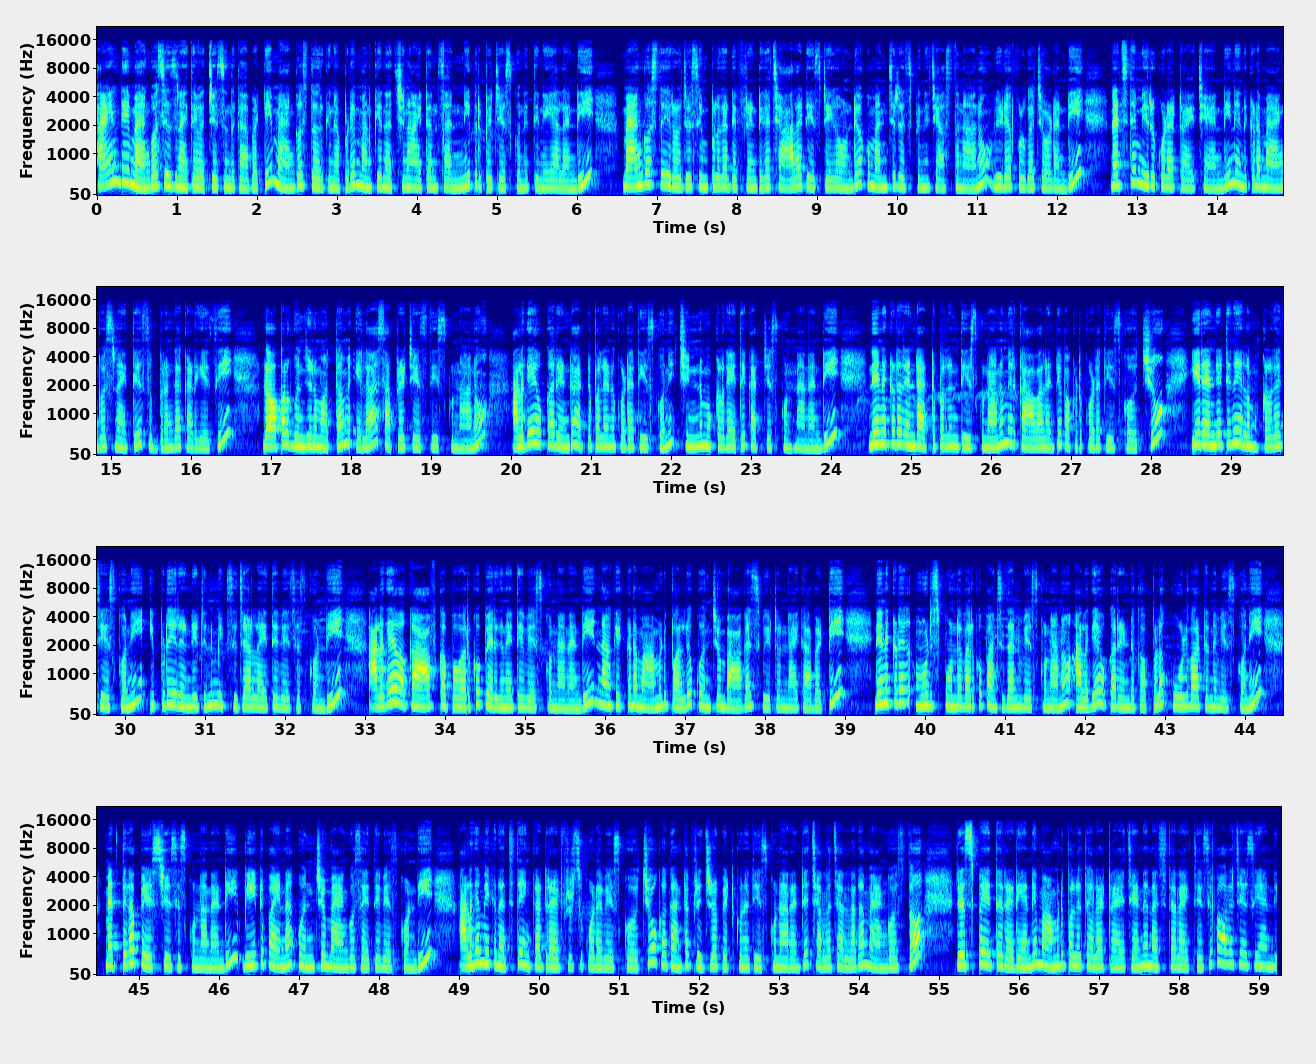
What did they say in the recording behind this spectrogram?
Hi అండి mango season అయితే వచ్చేసింది కాబట్టి మ్యాంగోస్ దొరికినప్పుడే మనకి నచ్చిన ఐటమ్స్ అన్నీ ప్రిపేర్ చేసుకుని తినేయాలండి. మ్యాంగోస్తో ఈరోజు సింపుల్గా డిఫరెంట్గా చాలా టేస్టీగా ఉండే ఒక మంచి రెసిపీని చేస్తున్నాను. వీడియో ఫుల్గా చూడండి. నచ్చితే మీరు కూడా ట్రై చేయండి. నేను ఇక్కడ మ్యాంగోస్ని అయితే శుభ్రంగా కడిగేసి లోపల గుంజును మొత్తం ఇలా సపరేట్ చేసి తీసుకున్నాను. అలాగే ఒక రెండు అట్టపళ్ళను కూడా తీసుకొని చిన్న ముక్కలుగా అయితే కట్ చేసుకుంటున్నానండి. నేను ఇక్కడ రెండు అట్టపళ్ళను తీసుకున్నాను. మీరు కావాలంటే ఒకటి కూడా తీసుకోవచ్చు. ఈ రెండింటిని ఇలా ముక్కలుగా చేసుకుని ఇప్పుడు ఈ రెండింటిని మిక్సీ జార్లో అయితే వేసేసుకోండి. అలాగే ఒక హాఫ్ కప్ వరకు పెరుగునైతే వేసుకున్నానండి. నాకు ఇక్కడ మామిడి పళ్ళు కొంచెం బాగా స్వీట్ ఉన్నాయి కాబట్టి నేను ఇక్కడ మూడు స్పూన్ల వరకు పంచదాన్ని వేసుకున్నాను. అలాగే ఒక రెండు కప్పుల కూల్ వాటర్ని వేసుకొని మెత్తగా పేస్ట్ చేసేసుకున్నానండి. వీటిపైన కొంచెం మ్యాంగోస్ అయితే వేసుకోండి. అలాగే మీకు నచ్చితే ఇంకా డ్రై ఫ్రూట్స్ కూడా వేసుకోవచ్చు. ఒక గంట ఫ్రిడ్జ్లో పెట్టుకుని తీసుకున్నారంటే చల్ల చల్లగా మ్యాంగోస్తో రెసిపీ అయితే రెడీ అండి. మామిడి పళ్ళతో ఎలా ట్రై చేయండి నచ్చితే లైక్ చేసి ఫాలో చేసేయండి.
